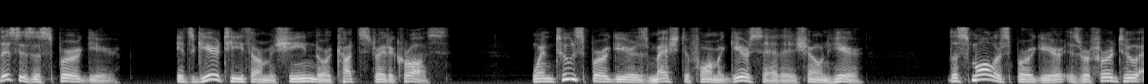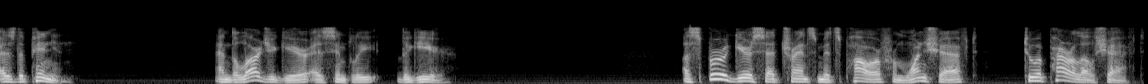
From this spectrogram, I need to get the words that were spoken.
This is a spur gear. Its gear teeth are machined or cut straight across. When two spur gears mesh to form a gear set, as shown here, the smaller spur gear is referred to as the pinion, and the larger gear as simply the gear. A spur gear set transmits power from one shaft to a parallel shaft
